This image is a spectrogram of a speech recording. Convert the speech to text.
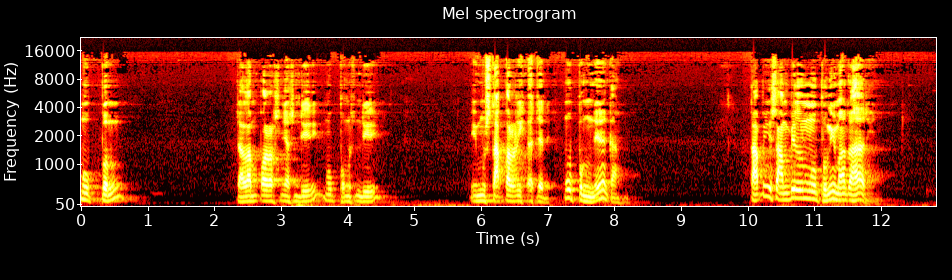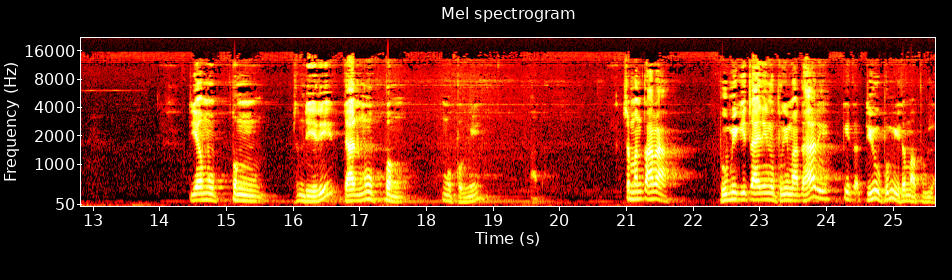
mubeng dalam porosnya sendiri, mubeng sendiri. Ini mustakar lihat jadi mubeng ini kan. Tapi sambil mubengi matahari. Dia mubeng sendiri dan mubeng ngubengi Sementara bumi kita ini ngubungi matahari, kita dihubungi sama bulan.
